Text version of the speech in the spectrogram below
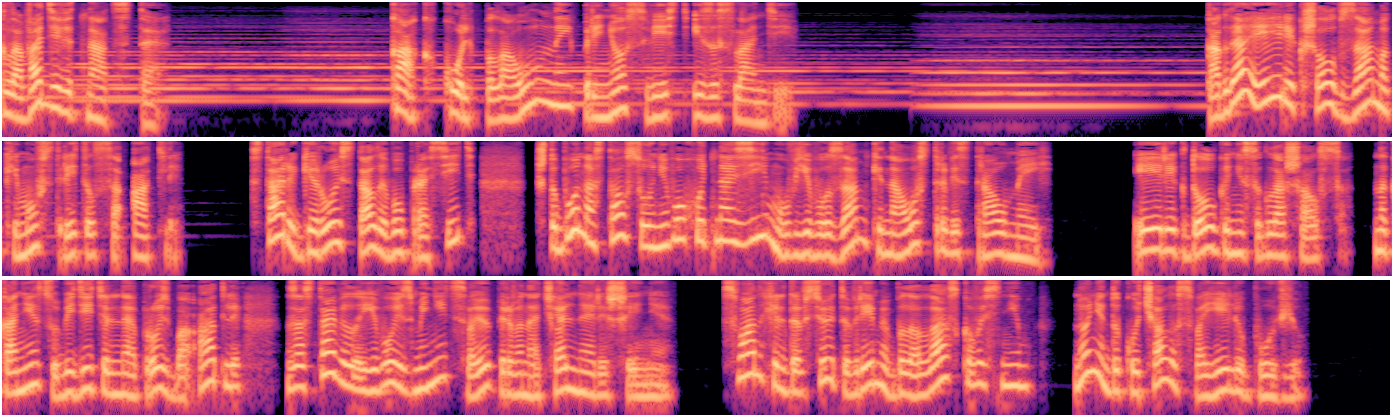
Глава 19. Как Коль Полоумный принес весть из Исландии. Когда Эрик шел в замок, ему встретился Атли. Старый герой стал его просить, чтобы он остался у него хоть на зиму в его замке на острове Страумей. Эрик долго не соглашался. Наконец, убедительная просьба Атли заставила его изменить свое первоначальное решение. Сванхельда все это время была ласкова с ним, но не докучала своей любовью.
